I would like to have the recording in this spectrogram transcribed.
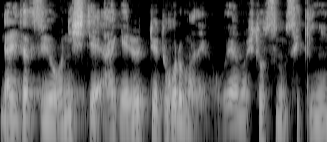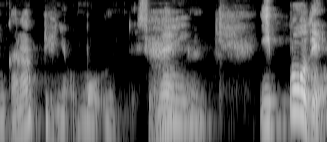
成り立つようにしてあげるっていうところまでが親の一つの責任かなっていうふうに思うんですよね。はいうん一方で、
